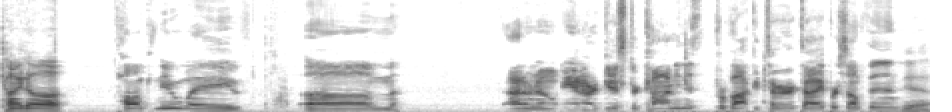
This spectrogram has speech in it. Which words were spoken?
kind of punk new wave, um, I don't know, anarchist or communist provocateur type or something. yeah.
